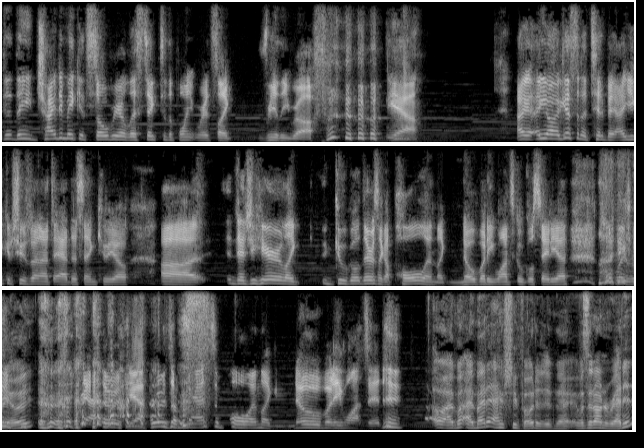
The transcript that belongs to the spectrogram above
they tried to make it so realistic to the point where it's like really rough. Yeah. I you know I guess in a tidbit I- you can choose whether or not to add this in QEO. Uh, did you hear like Google? There's like a poll and like nobody wants Google Stadia. Like, Wait, really? yeah, there was, Yeah. there was a massive poll and like nobody wants it. Oh, I, I might have actually voted in that. Was it on Reddit?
